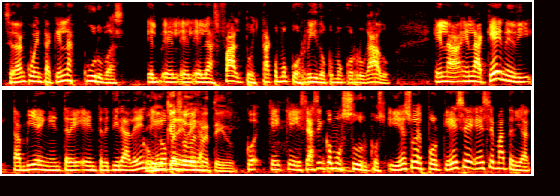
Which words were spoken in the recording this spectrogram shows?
se dan cuenta que en las curvas el, el- el- el asfalto está como corrido, como corrugado. En la, en la Kennedy también, entre, entre Tiradentes Como y López de Vega que, que se hacen como surcos y eso es porque ese, ese material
